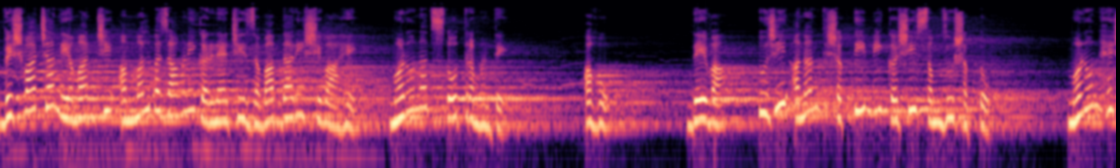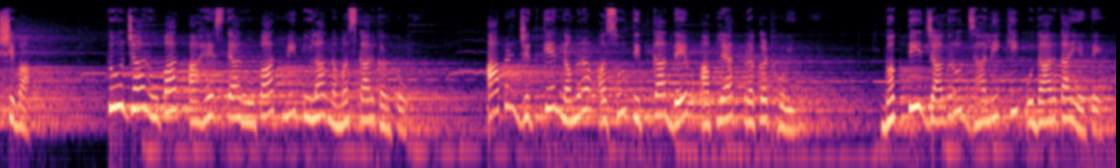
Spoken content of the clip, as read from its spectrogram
विश्वाच्या नियमांची अंमलबजावणी करण्याची जबाबदारी शिव आहे म्हणूनच स्तोत्र म्हणते. अहो देवा तुझी अनंत शक्ती मी कशी समजू शकतो? म्हणून हे शिवा तू ज्या रूपात आहेस त्या रूपात मी तुला नमस्कार करतो. आपण जितके नम्र असू तितका देव आपल्यात प्रकट होईल. भक्ती जागृत झाली की उदारता येते.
